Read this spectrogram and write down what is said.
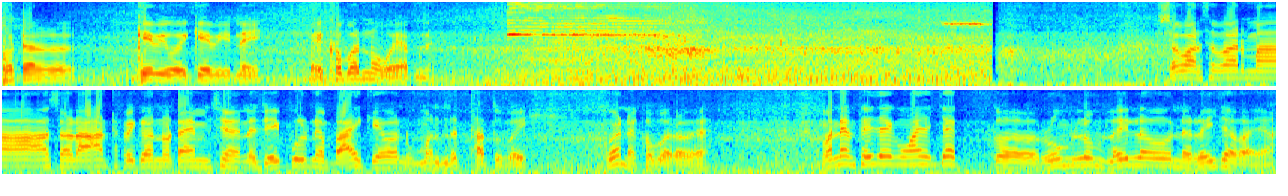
હોટલ કેવી હોય, કેવી નહીં કંઈ ખબર ન હોય આપણને. સવાર સવારમાં સાડા આઠ વાગ્યાનો ટાઈમ છે અને જયપુરને બાય કહેવાનું મન નથી થતું ભાઈ. કોને ખબર હવે? મને એમ થઈ જાય કે હું અહીંયા ક્યાંક રૂમ લૂમ લઈ લઉં ને રહી જાવ અહીંયા.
